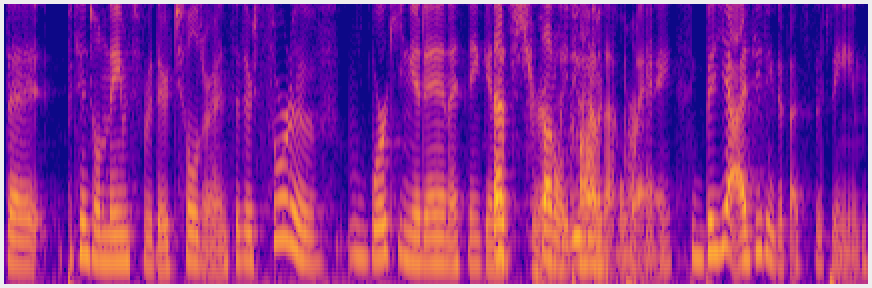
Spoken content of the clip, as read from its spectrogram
the potential names for their children. So they're sort of working it in, I think, in That's a true. subtle They do have that comical way. But yeah, I do think that that's the theme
